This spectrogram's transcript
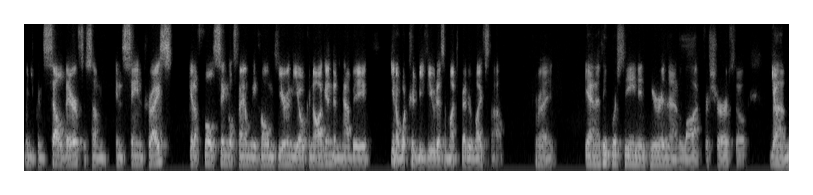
when you can sell there for some insane price, get a full single family home here in the Okanagan and have a, you know, what could be viewed as a much better lifestyle? Right. Yeah. And I think we're seeing and hearing that a lot for sure. So, yeah. Um,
